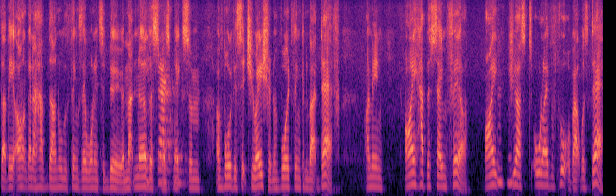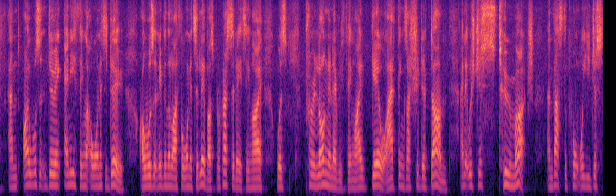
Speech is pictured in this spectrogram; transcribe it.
that they aren't going to have done all the things they wanted to do and that nervousness exactly. makes them avoid the situation avoid thinking about death i mean i had the same fear i mm-hmm. just all i ever thought about was death and i wasn't doing anything that i wanted to do i wasn't living the life i wanted to live i was procrastinating i was prolonging everything i had guilt i had things i should have done and it was just too much and that's the point where you just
